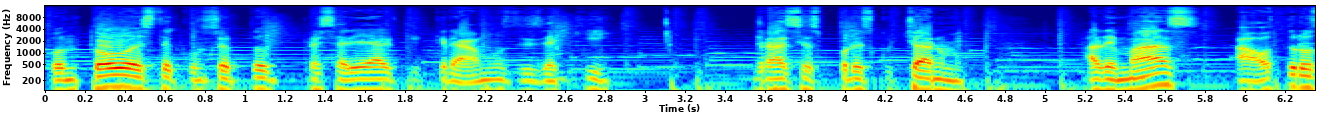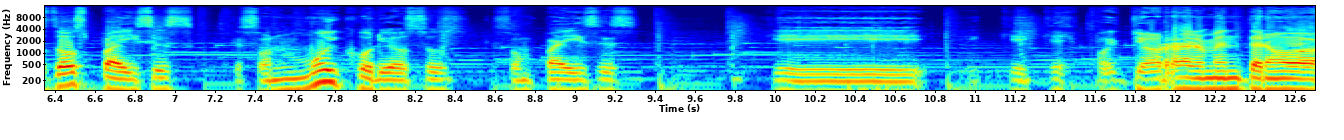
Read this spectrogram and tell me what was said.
con todo este concepto empresarial que creamos desde aquí. Gracias por escucharme. Además, a otros dos países que son muy curiosos, que son países que, pues yo realmente no,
